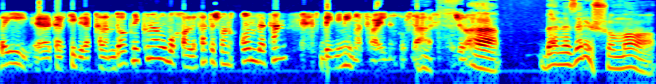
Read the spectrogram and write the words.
به این ترتیبی را قلمداد می‌کنن و مخالفتشان عمدتا به مسائل نخفته است. به نظر شما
